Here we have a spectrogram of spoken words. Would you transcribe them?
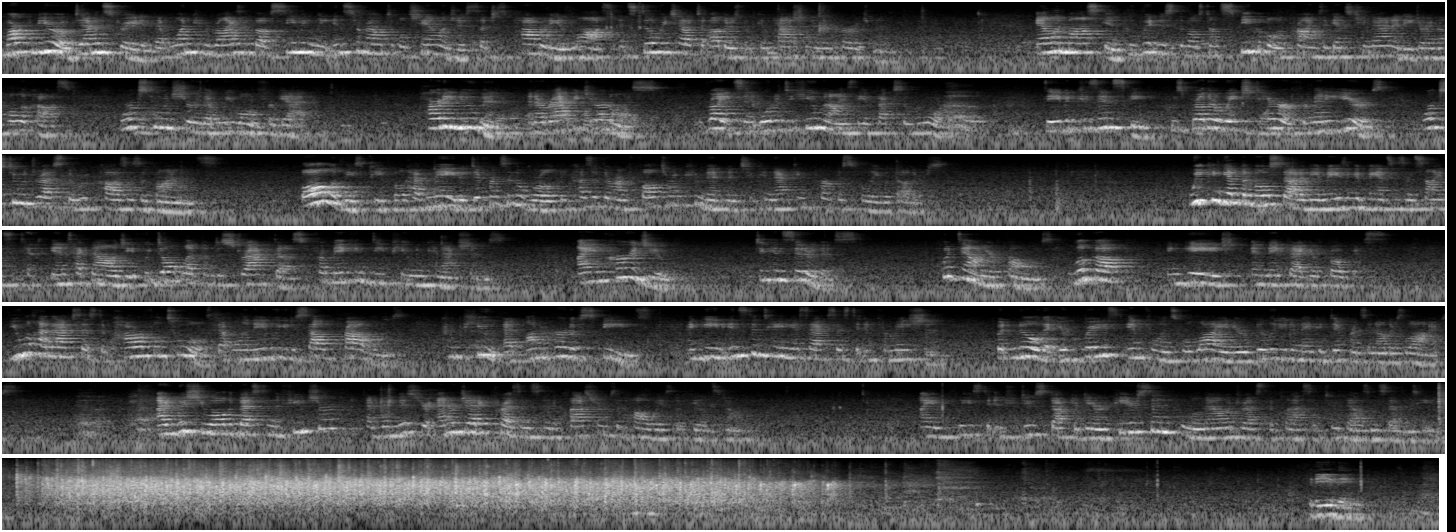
Mark Miro demonstrated that one can rise above seemingly insurmountable challenges such as poverty and loss and still reach out to others with compassion and encouragement. Alan Moskin, who witnessed the most unspeakable of crimes against humanity during the Holocaust, works to ensure that we won't forget. Hardy Newman, an Iraqi journalist, writes in order to humanize the effects of war. David Kaczynski, whose brother waged terror for many years, works to address the root causes of violence. All of these people have made a difference in the world because of their unfaltering commitment to connecting purposefully with others. We can get the most out of the amazing advances in science and technology if we don't let them distract us from making deep human connections. I encourage you to consider this. Put down your phones, look up, engage, and make that your focus. You will have access to powerful tools that will enable you to solve problems, compute at unheard of speeds, and gain instantaneous access to information. But know that your greatest influence will lie in your ability to make a difference in others' lives. I wish you all the best in the future and will miss your energetic presence in the classrooms and hallways of Fieldstone. I am pleased to introduce Dr. Darren Peterson, who will now address the class of 2017. Good evening.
